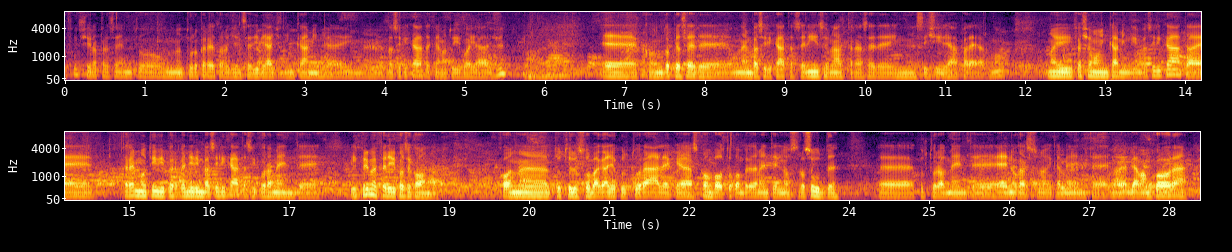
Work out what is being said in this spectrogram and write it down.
Fucci, rappresento un tour operator agenzia di viaggi di incoming in Basilicata chiamato iVoyage eh, con doppia sede, una in Basilicata a Senise e un'altra sede in Sicilia a Palermo. Noi facciamo incoming in Basilicata e tre motivi per venire in Basilicata sicuramente. Il primo è Federico II, con eh, tutto il suo bagaglio culturale che ha sconvolto completamente il nostro sud, eh, culturalmente, enogastronomicamente. Noi abbiamo ancora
